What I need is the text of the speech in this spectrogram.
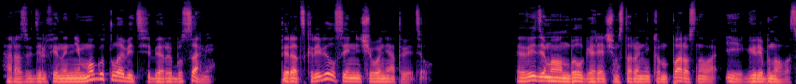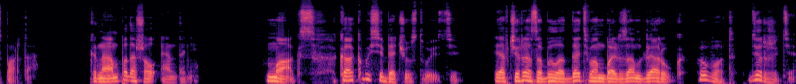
«А разве дельфины не могут ловить себе рыбу сами?» Пират скривился и ничего не ответил. Видимо, он был горячим сторонником парусного и грибного спорта. К нам подошел Энтони. «Макс, как вы себя чувствуете? Я вчера забыл отдать вам бальзам для рук. Вот, держите».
